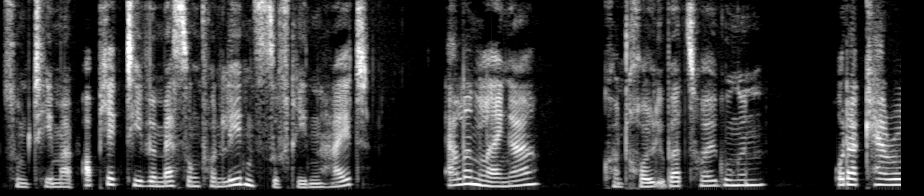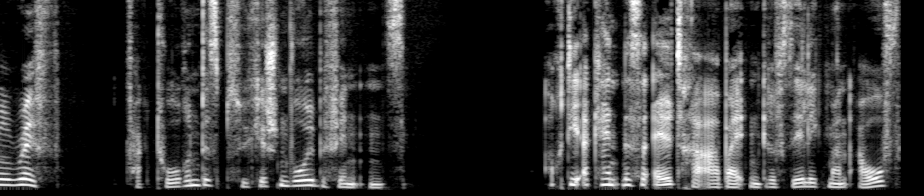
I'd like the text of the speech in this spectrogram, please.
zum Thema objektive Messung von Lebenszufriedenheit, Alan Langer Kontrollüberzeugungen oder Carol Riff Faktoren des psychischen Wohlbefindens. Auch die Erkenntnisse älterer Arbeiten griff Seligmann auf,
